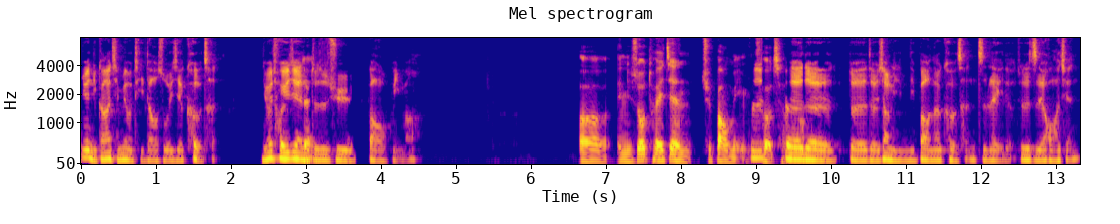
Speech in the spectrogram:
因为你刚刚前面有提到说一些课程，你会推荐就是去报名吗？呃，你说推荐去报名课程？对对对对对对，像你你报那个课程之类的，就是直接花钱，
